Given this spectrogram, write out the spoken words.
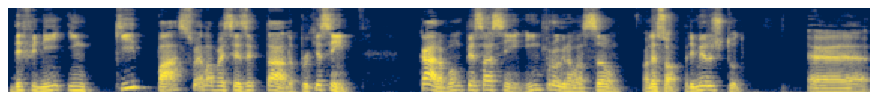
definir em que passo ela vai ser executada. Porque assim, cara, vamos pensar assim, em programação, olha só, primeiro de tudo, é,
